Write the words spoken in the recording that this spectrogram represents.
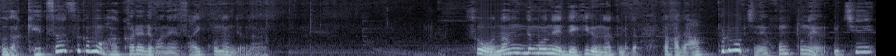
そうだ、血圧がもう測れればね、最高なんだよな。そう、何でもね、できるようになってます。だからね、アップルウォッチね、ほんとね、うち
